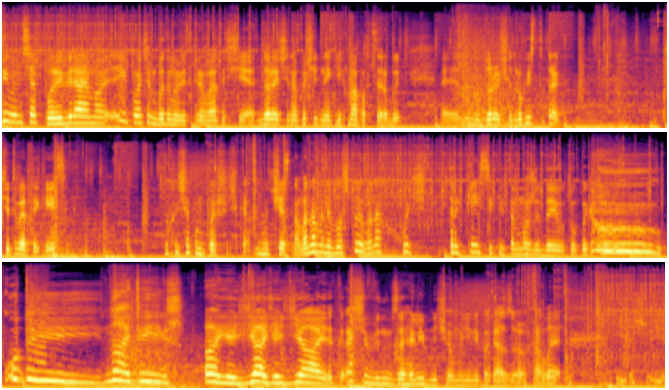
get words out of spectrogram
Дивимося, перевіряємо і потім будемо відкривати ще. До речі, напишіть на яких мапах це робить. Е, ну, До речі, другий статрек. Четвертий кейсик. Ну, хоча б МПшечка. Ну, чесно, вона мене влаштує, вона хоч три кейсики там може де утопити. Куди? Найтвіш! Ай-яй-яй-яй-яй. Краще б він взагалі б нічого мені не показував, але є, що є.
